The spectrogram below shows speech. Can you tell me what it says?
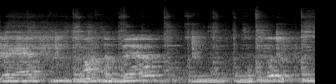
You're here. You want some food? Some food.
